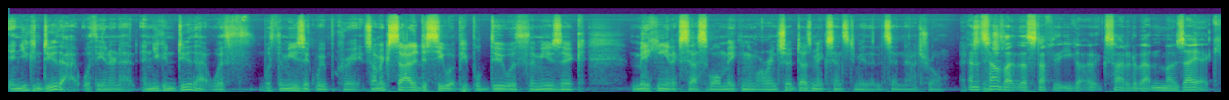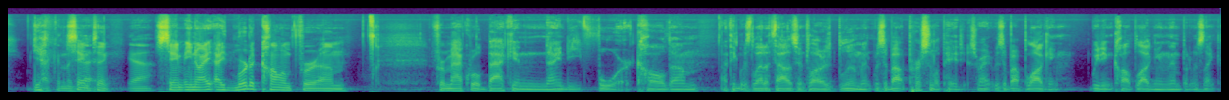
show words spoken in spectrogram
and you can do that with the internet and you can do that with with the music we create. So I'm excited to see what people do with the music, making it accessible, making it more rich. So it does make sense to me that it's a natural. Extension. And it sounds like the stuff that you got excited about in Mosaic yeah, back in the same day. thing. Yeah, same. You know, I, I wrote a column for. Um, for Macworld back in '94 called um, I think it was "Let a Thousand Flowers Bloom." It was about personal pages, right? It was about blogging. We didn't call it blogging then, but it was like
